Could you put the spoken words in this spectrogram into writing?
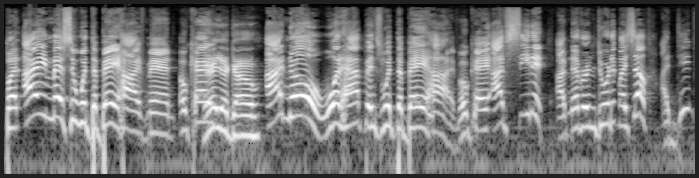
But I ain't messing with the Beyhive, man. Okay. There you go. I know what happens with the Beyhive. Okay, I've seen it. I've never endured it myself. I did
